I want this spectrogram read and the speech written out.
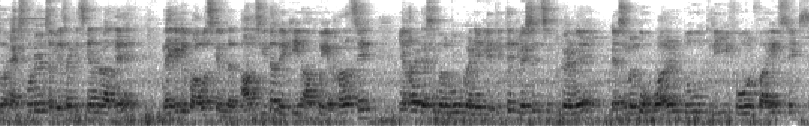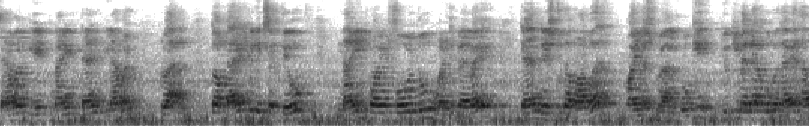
तो एक्सपोनेंट्स हमेशा किसके अंदर आते हैं? नेगेटिव पावर्स के अंदर। आप सीधा देखिए, आपको यहाँ से, यहाँ डेसिमल मूव करने के लिए कितने प्लेसेस शिफ्ट करने हैं? डेसिमल को one two three four five six seven eight nine ten eleven twelve तो आप डायरेक्ट भी लिख सकते हो 9.42 multiply by 10 raise to the power minus twelve okay क्योंकि मैंने आपको बताया था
